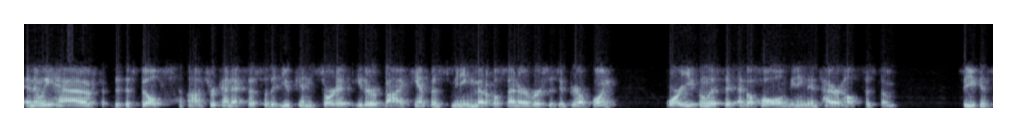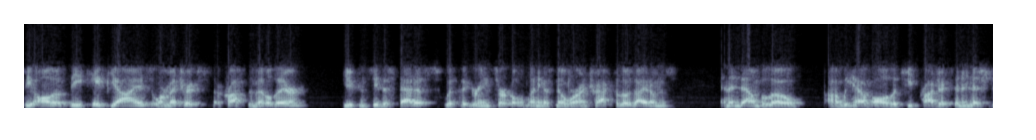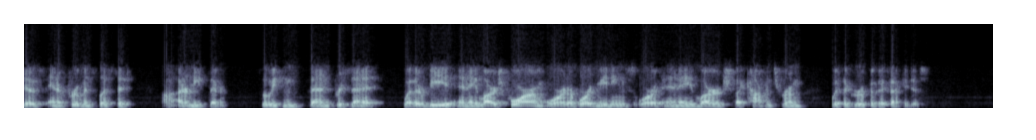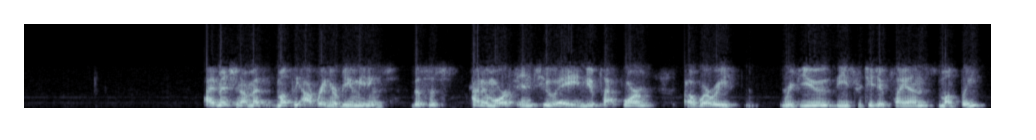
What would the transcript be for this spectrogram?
And then we have this built uh, through KaiNexus so that you can sort it either by campus, meaning medical center versus Imperial Point, or you can list it as a whole, meaning the entire health system. So you can see all of the KPIs or metrics across the middle there. You can see the status with the green circle, letting us know we're on track for those items. And then down below, uh, we have all the key projects and initiatives and improvements listed uh, underneath there. So we can then present it, whether it be in a large forum or at our board meetings or in a large like conference room with a group of executives. I had mentioned our monthly operating review meetings. This is kind of morphed into a new platform of where we review the strategic plans monthly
